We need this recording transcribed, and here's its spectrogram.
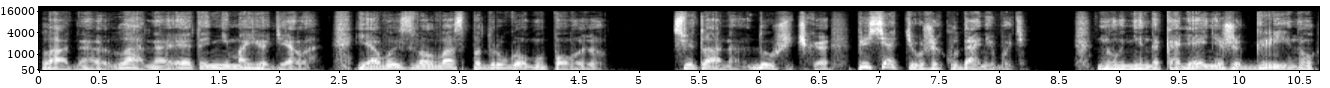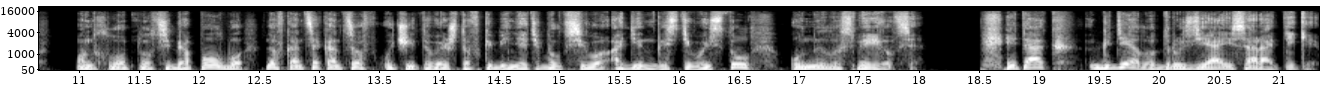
«Ладно, ладно, это не мое дело. Я вызвал вас по другому поводу. Светлана, душечка, присядьте уже куда-нибудь». «Ну, не на колени же Грину!» Он хлопнул себя по лбу, но в конце концов, учитывая, что в кабинете был всего один гостевой стул, уныло смирился. «Итак, к делу, друзья и соратники.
